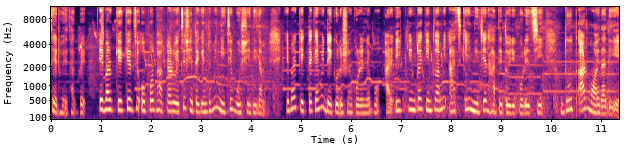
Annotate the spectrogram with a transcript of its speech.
সেট হয়ে থাকবে। এবার কেকের যে ওপর ভাগটা রয়েছে, সেটা কিন্তু আমি নিচে বসিয়ে দিলাম। এবার কেকটাকে আমি ডেকোরেশন করে নেব। আর এই ক্রিমটা কিন্তু আমি আজকেই নিজের হাতে তৈরি করেছি, দুধ আর ময়দা দিয়ে।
